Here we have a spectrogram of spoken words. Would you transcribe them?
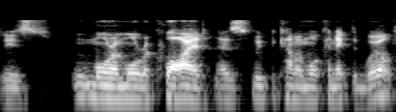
is more and more required as we become a more connected world.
